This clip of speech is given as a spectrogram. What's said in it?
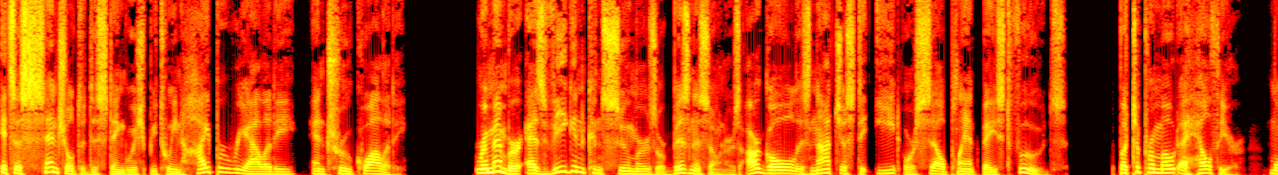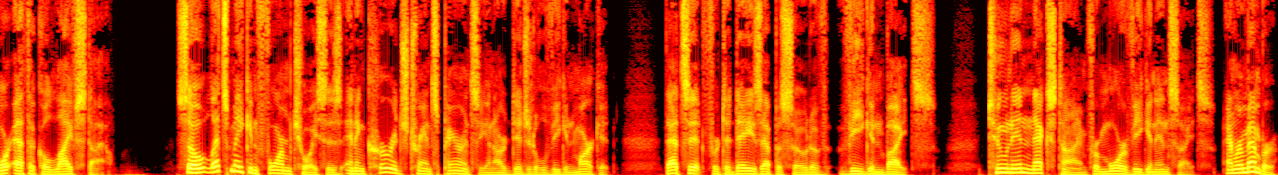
it's essential to distinguish between hyper-reality and true quality. Remember, as vegan consumers or business owners, our goal is not just to eat or sell plant based foods, but to promote a healthier, more ethical lifestyle. So let's make informed choices and encourage transparency in our digital vegan market. That's it for today's episode of Vegan Bytes. Tune in next time for more vegan insights. And remember,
